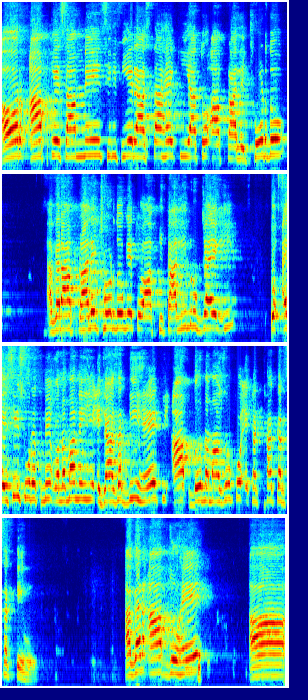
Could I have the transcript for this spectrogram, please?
और आपके सामने सिर्फ़ ये रास्ता है कि या तो आप कॉलेज छोड़ दो। अगर आप कॉलेज छोड़ दोगे तो आपकी तालीम रुक जाएगी। तो ऐसी सूरत में उलमा ने ये इजाज़त दी है कि आप दो नमाजों को इकट्ठा कर सकते हो। अगर आप जो है आ,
